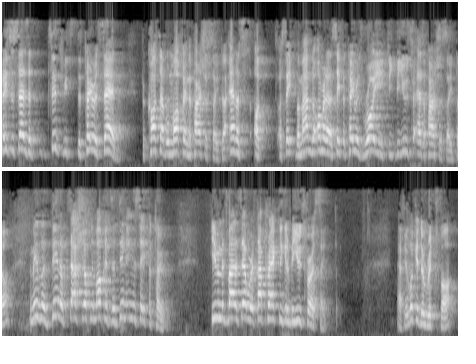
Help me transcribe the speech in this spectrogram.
Taisus says that since we, the Torah said the Kosav Umacha in the Parsha Saita, and a, a, a, the man the Omer that a Sefer Torah is roy to be used for, as a Parsha Saita. The middle the din of Ksav Shiach Limach is the din in the Sefer Torah. Even Mitzvah said where it's not practically going to be used for a Saita. Now if you look at the Ritva,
